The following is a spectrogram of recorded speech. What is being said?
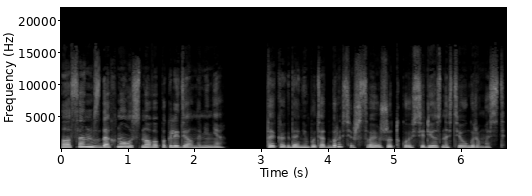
Лосен вздохнул и снова поглядел на меня. «Ты когда-нибудь отбросишь свою жуткую серьезность и угрюмость?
